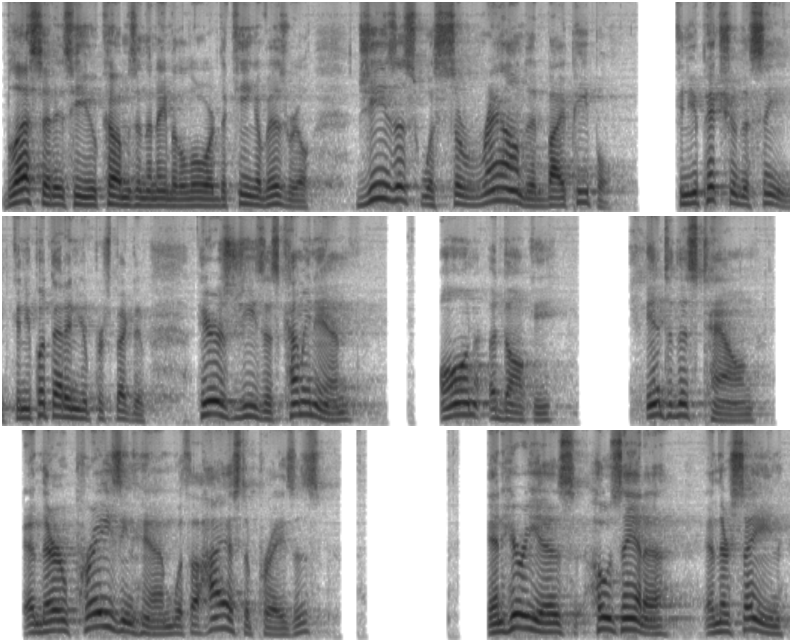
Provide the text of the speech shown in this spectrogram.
Blessed is he who comes in the name of the Lord, the King of Israel. Jesus was surrounded by people. Can you picture the scene? Can you put that in your perspective? Here's Jesus coming in on a donkey into this town, and they're praising him with the highest of praises. And here he is, Hosanna, and they're saying,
